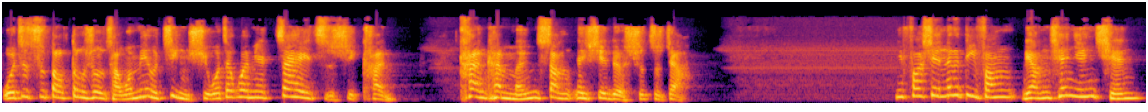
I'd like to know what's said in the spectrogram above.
我这次到斗兽场，我没有进去，我在外面再仔细看，看看门上那些的十字架。你发现那个地方两千年前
